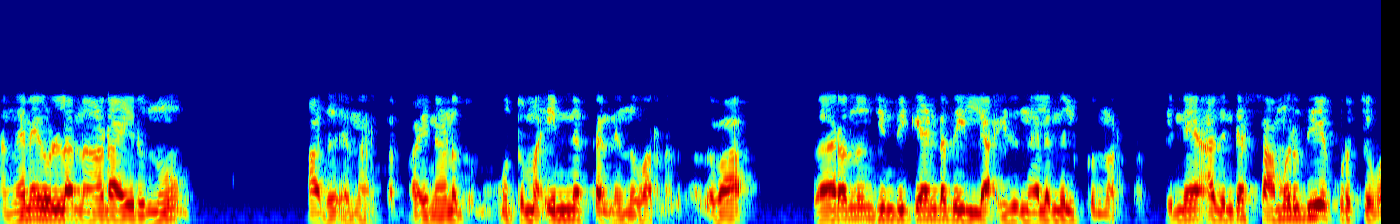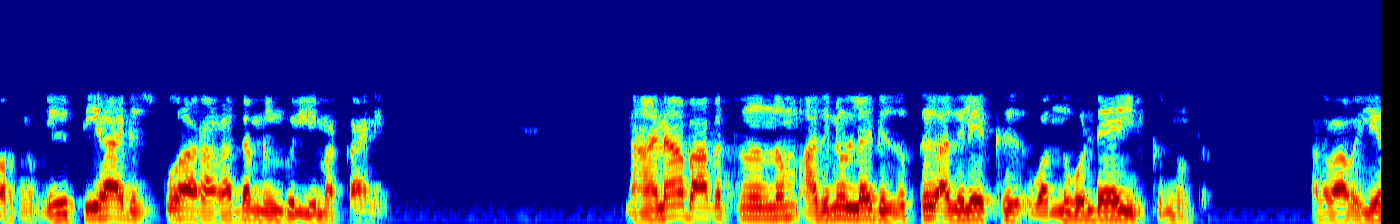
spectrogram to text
അങ്ങനെയുള്ള നാടായിരുന്നു അത് എന്നർത്ഥം. അതിനാണ് മുത്തുമ ഇന്നത്തൻ എന്ന് പറഞ്ഞത്. അഥവാ വേറൊന്നും ചിന്തിക്കേണ്ടതില്ല ഇത് നിലനിൽക്കുന്നർത്ഥം പിന്നെ അതിന്റെ സമൃദ്ധിയെ കുറിച്ച് പറഞ്ഞു റഹദം മിങ്കുല്ലി മക്കാനി നാനാ ഭാഗത്തു നിന്നും അതിനുള്ള റിസ്ക് അതിലേക്ക് വന്നുകൊണ്ടേയിരിക്കുന്നുണ്ട്. അഥവാ വലിയ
